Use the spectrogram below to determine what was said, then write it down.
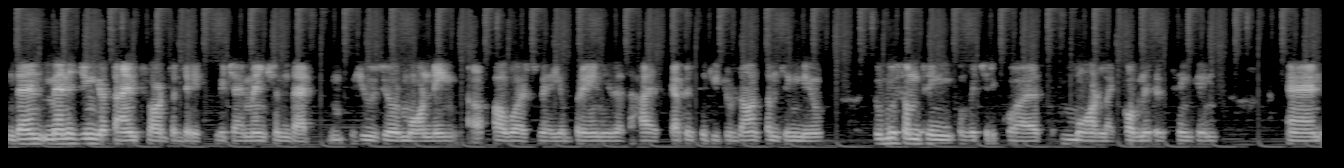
then managing your time throughout the day, which I mentioned that use your morning uh, hours where your brain is at the highest capacity to learn something new, to do something which requires more like cognitive thinking. and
